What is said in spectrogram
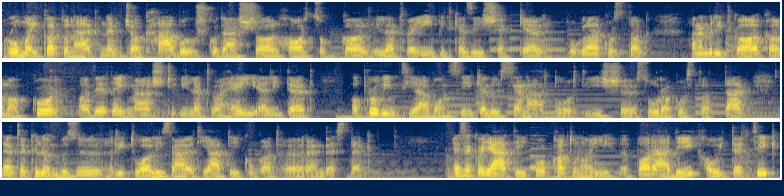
A római katonák nem csak háborúskodással, harcokkal, illetve építkezésekkel foglalkoztak, hanem ritka alkalmakkor azért egymást, illetve a helyi elitet, a provinciában székelő szenátort is szórakoztatták, illetve különböző ritualizált játékokat rendeztek. Ezek a játékok, katonai parádék, ha úgy tetszik,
